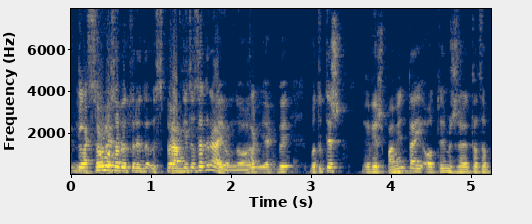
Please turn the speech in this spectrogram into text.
e, dla Są których. osoby, które sprawnie to zagrają, no Tak. jakby, bo to też, wiesz, pamiętaj o tym, że to, co,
